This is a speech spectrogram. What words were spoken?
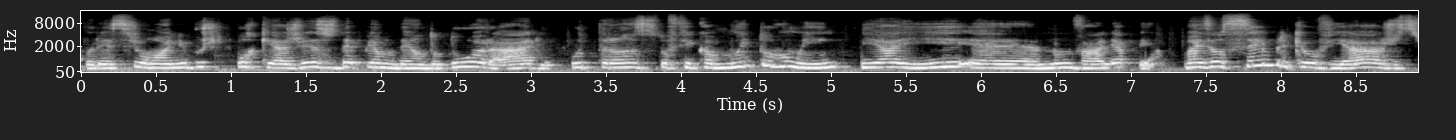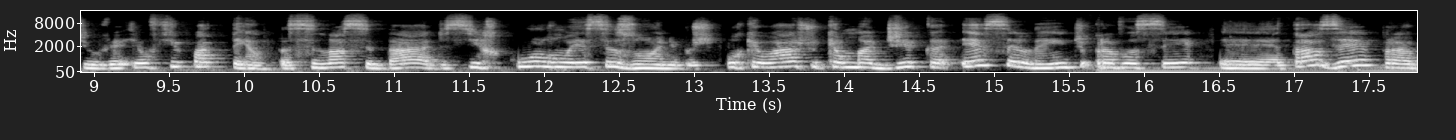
por esse ônibus, porque às vezes, dependendo do horário, o trânsito fica muito ruim e aí é, não vale a pena. Mas eu sempre que eu viajo, Silvia, eu fico atenta se na cidade circulam esses ônibus, porque eu acho que é uma dica excelente para você é, trazer para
